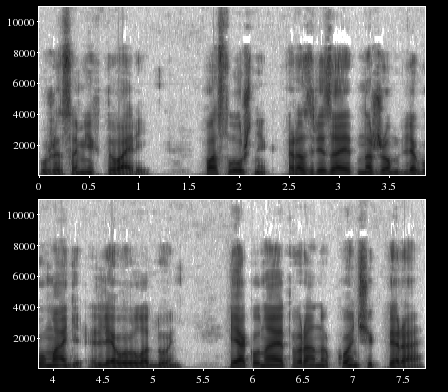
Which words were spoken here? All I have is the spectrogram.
уже самих тварей. Послушник разрезает ножом для бумаги левую ладонь и окунает в рану кончик пера,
